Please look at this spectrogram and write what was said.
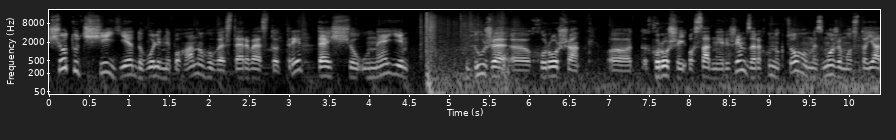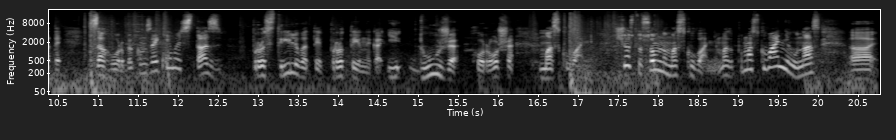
Що тут ще є доволі непоганого в СТРВ 103, те, що у неї дуже е, хороша. е, Хороший осадний режим. За рахунок цього ми зможемо стояти за горбиком за якимось та прострілювати противника. І дуже хороше маскування. Що стосовно маскування, Ма- по маскуванню у нас е,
